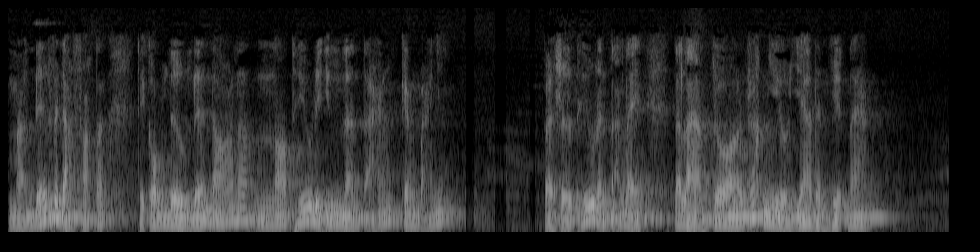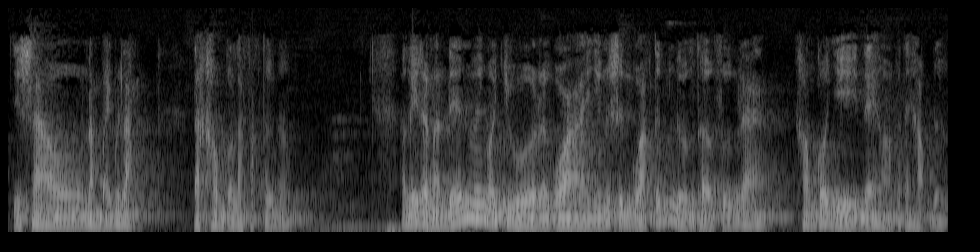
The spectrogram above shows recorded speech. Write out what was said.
mà đến với đạo Phật đó, thì con đường đến đó nó nó thiếu đi những nền tảng căn bản nhất. Và sự thiếu nền tảng này đã làm cho rất nhiều gia đình Việt Nam thì sau năm 75 đã không còn là Phật tử nữa. Họ nghĩ rằng là đến với ngôi chùa rồi ngoài những sinh hoạt tín ngưỡng thờ phượng ra, không có gì để họ có thể học được.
